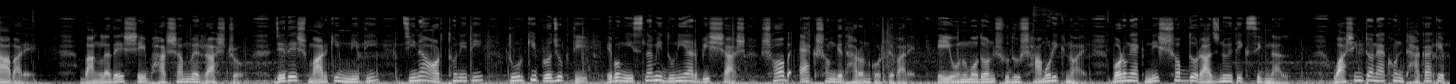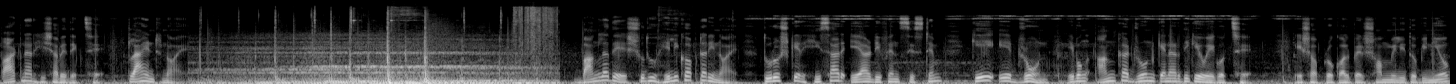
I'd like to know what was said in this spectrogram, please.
না বাড়ে। বাংলাদেশ সেই ভারসাম্যের রাষ্ট্র, যে দেশ মার্কিন নীতি, চীনা অর্থনীতি, তুর্কি প্রযুক্তি এবং ইসলামী দুনিয়ার বিশ্বাস সব একসঙ্গে ধারণ করতে পারে। এই অনুমোদন শুধু সামরিক নয়, বরং এক নিঃশব্দ রাজনৈতিক সিগন্যাল। ওয়াশিংটন এখন ঢাকাকে পার্টনার হিসাবে দেখছে, ক্লায়েন্ট নয়। বাংলাদেশ শুধু হেলিকপ্টারই নয়, তুরস্কের Hisar air defence system, K A drone এবং আঙ্কা ড্রোন কেনার দিকেও এগোচ্ছে। এসব প্রকল্পের সম্মিলিত বিনিয়োগ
